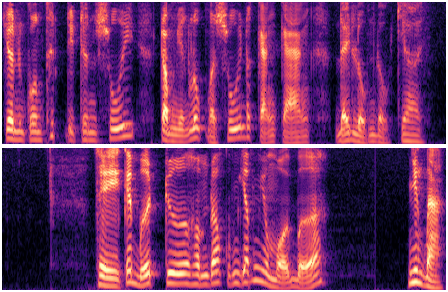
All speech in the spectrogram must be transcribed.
Cho nên con thích đi trên suối trong những lúc mà suối nó cạn cạn để lụm đồ chơi. Thì cái bữa trưa hôm đó cũng giống như mỗi bữa. Nhưng mà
